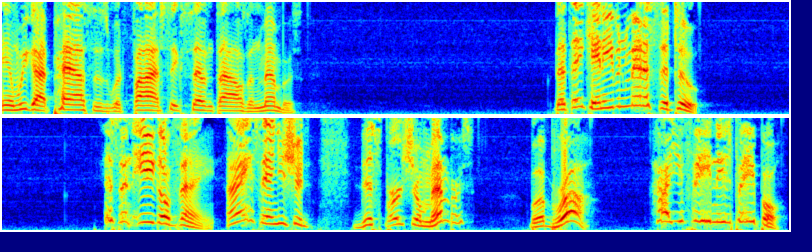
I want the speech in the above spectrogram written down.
and we got pastors with five, six, seven thousand members that they can't even minister to. It's an ego thing. I ain't saying you should disperse your members, but bruh, how you feeding these people?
